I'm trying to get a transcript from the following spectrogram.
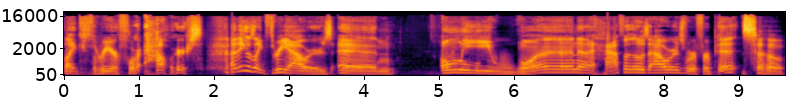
like three or four hours. I think it was like three hours and only one and a half of those hours were for Pitt. So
